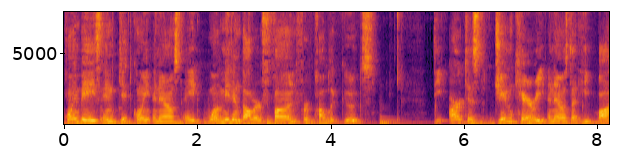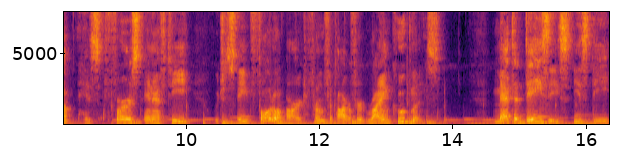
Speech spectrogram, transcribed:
Coinbase and Gitcoin announced a $1 million fund for public goods. The artist Jim Carrey announced that he bought his first NFT, which is a photo art from photographer Ryan Koopmans. Meta Daisies is the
